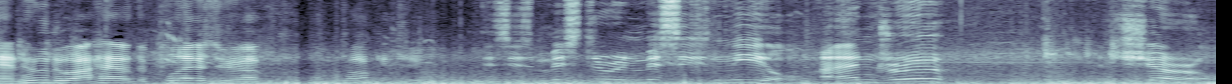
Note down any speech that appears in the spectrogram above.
And who do I have the pleasure of talking to? This is Mr. and Mrs. Neil, Andrew and Cheryl.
